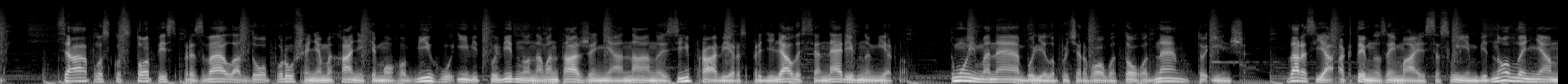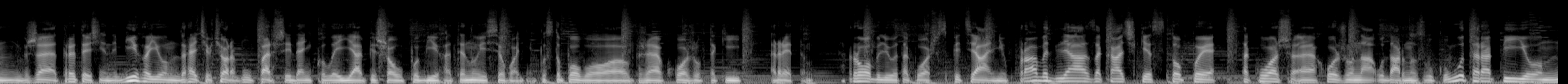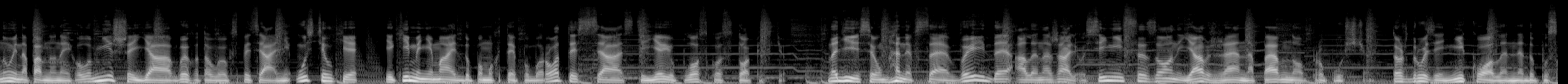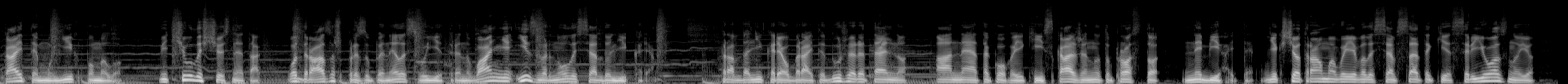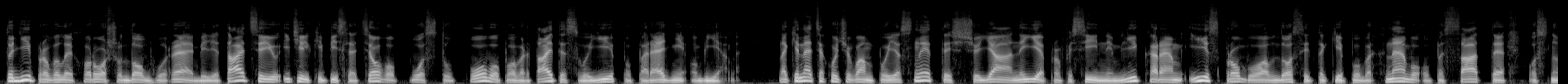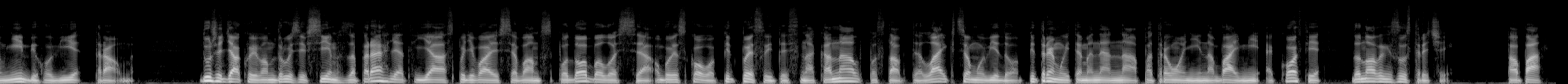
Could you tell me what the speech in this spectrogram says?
Ця плоскостопість призвела до порушення механіки мого бігу, і відповідно навантаження на нозі правій розподілялося нерівномірно. Тому і мене боліло почергово то одне, то інше. Зараз я активно займаюся своїм відновленням. Вже три тижні не бігаю. До речі, вчора був перший день, коли я пішов побігати. Ну і сьогодні поступово вже входжу в такий ритм. Роблю також спеціальні вправи для закачки стопи. Також е, ходжу на ударно звукову терапію. Ну і напевно найголовніше, я виготовив спеціальні устілки, які мені мають допомогти поборотися з цією плоскостопістю. Надіюся, у мене все вийде, але на жаль, осінній сезон я вже напевно пропущу. Тож, друзі, ніколи не допускайте моїх помилок. Відчули щось не так, одразу ж призупинили свої тренування і звернулися до лікаря. Правда, лікаря обирайте дуже ретельно, а не такого, який скаже, ну то просто не бігайте. Якщо травма виявилася все-таки серйозною, тоді провели хорошу довгу реабілітацію, і тільки після цього поступово повертайте свої попередні об'єми. На кінець я хочу вам пояснити, що я не є професійним лікарем і спробував досить таки поверхнево описати основні бігові травми. Дуже дякую вам, друзі, всім за перегляд. Я сподіваюся, вам сподобалося. Обов'язково підписуйтесь на канал, поставте лайк цьому відео, підтримуйте мене на Патреоні і на BuyMeACoffee. До нових зустрічей, Па-па!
